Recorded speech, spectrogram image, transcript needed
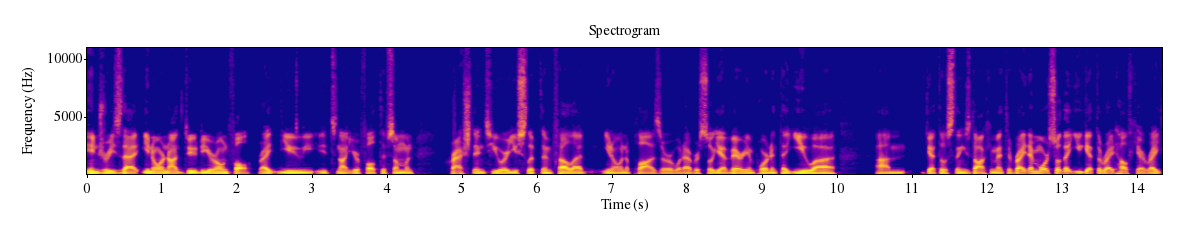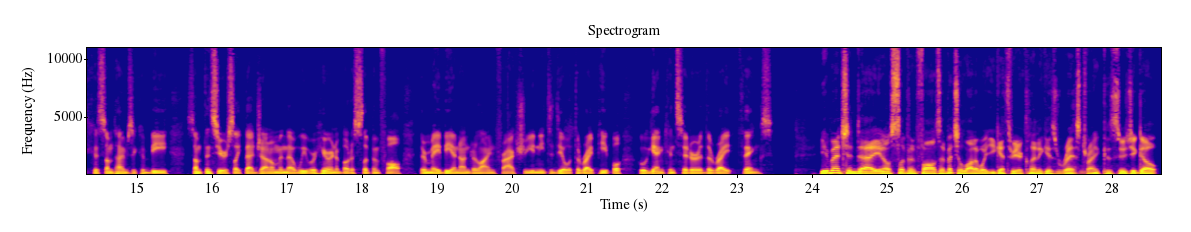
injuries that you know are not due to your own fault right? You it's not your fault if someone crashed into you or you slipped and fell at you know in a plaza or whatever. So yeah very important that you uh um, get those things documented right and more so that you get the right health care right because sometimes it could be something serious like that gentleman that we were hearing about a slip and fall there may be an underlying fracture you need to deal with the right people who again consider the right things You mentioned, uh, you know, slip and falls. I bet you a lot of what you get through your clinic is wrist, right? Because as soon as you go,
